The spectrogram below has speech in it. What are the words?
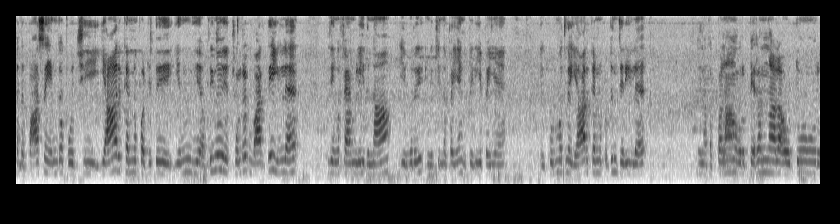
அந்த பாசம் எங்கே போச்சு? யார் கண்ணு பட்டுட்டு எந் அப்படின்னு சொல்கிறக்கு வார்த்தையே இல்லை. இது எங்கள் ஃபேமிலி இது நான் இவர் எங்கள் சின்ன பையன் எங்கள் பெரிய பையன். என் குடும்பத்தில் யார் கண்ணு பட்டுன்னு தெரியல. எனக்கு அப்போல்லாம் ஒரு பிறந்தநாள் ஆகட்டும் ஒரு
